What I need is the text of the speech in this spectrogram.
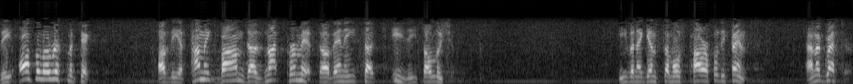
The awful arithmetic of the atomic bomb does not permit of any such easy solution. even against the most powerful defense, an aggressor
